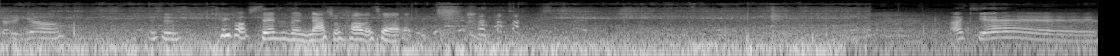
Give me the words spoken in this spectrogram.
There we go. This is K-pop stands in their natural habitat. okay.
